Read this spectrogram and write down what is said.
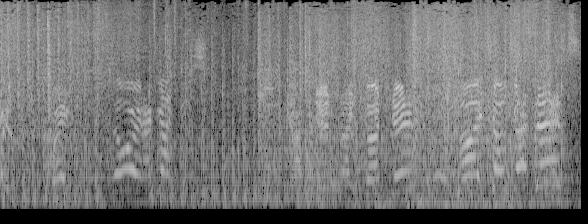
Wait, Don't worry, I got this. got this, I got this! I don't got this!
